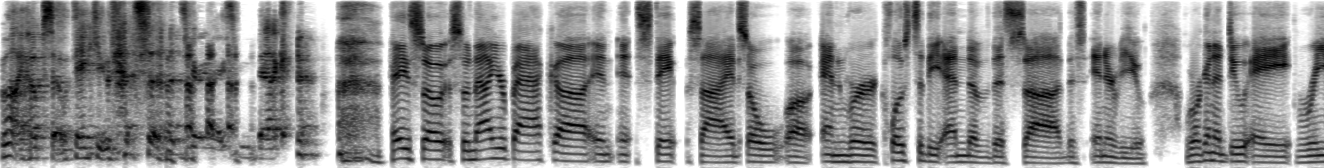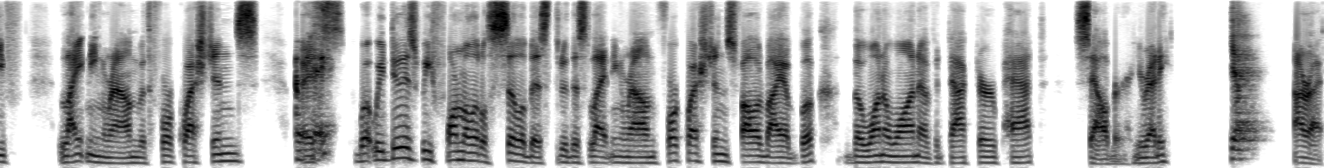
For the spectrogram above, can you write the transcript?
Well, I hope so. Thank you. That's uh, that's very nice feedback. hey, so so now you're back uh, in, in stateside. So uh, and we're close to the end of this uh, this interview. We're gonna do a brief lightning round with four questions. Okay. It's, what we do is we form a little syllabus through this lightning round. Four questions followed by a book, The 101 of Dr. Pat Salber. You ready? Yep. All right.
